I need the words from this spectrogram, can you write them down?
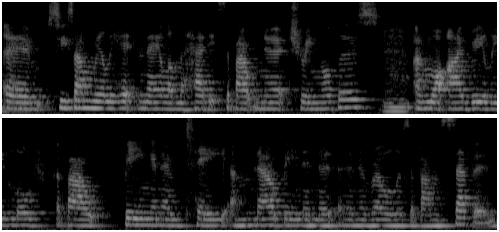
Mm. Um, Suzanne really hit the nail on the head. It's about nurturing others. Mm. And what I really love about being an OT and now being in a, in a role as a band seven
